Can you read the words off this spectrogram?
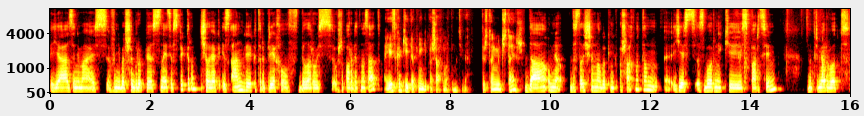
Я занимаюсь в небольшой группе с native спикером. Человек из Англии, который приехал в Беларусь уже пару лет назад. А есть какие-то книги по шахматам у тебя? Ты что-нибудь читаешь? Да, у меня достаточно много книг по шахматам. Есть сборники с партиями. Например, вот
